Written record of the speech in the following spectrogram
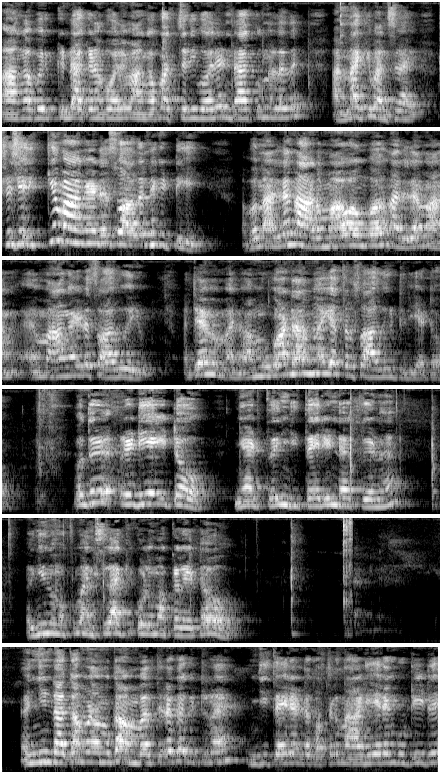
മാങ്ങ പൊരുക്കുണ്ടാക്കണ പോലെ മാങ്ങ പച്ചടി പോലെ ഉണ്ടാക്കും എന്നുള്ളത് അന്നാക്കി മനസ്സിലായി. പക്ഷെ ശരിക്കും മാങ്ങയുടെ സ്വാദ് കിട്ടി അപ്പോൾ നല്ല നാടൻ മാവാകുമ്പോൾ നല്ല മാങ്ങ മാങ്ങയുടെ സ്വാദ് വരും. മറ്റേ മൂവാണ്ടാങ്ങായി അത്ര സ്വാദ് കിട്ടില്ല കേട്ടോ. അപ്പോൾ ഇത് റെഡി ആയിട്ടോ? ഇനി അടുത്ത് ഇഞ്ചിത്തേരി ഉണ്ടാക്കുകയാണ് ഇനി നമുക്ക് മനസ്സിലാക്കിക്കോളൂ മക്കളെ കേട്ടോ. ഇനി ഉണ്ടാക്കാൻ നമുക്ക് അമ്പലത്തിലൊക്കെ കിട്ടണേ ഇഞ്ചി ഉണ്ട്. കുറച്ചൊക്കെ നാളികേരം കൂട്ടിയിട്ട്.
